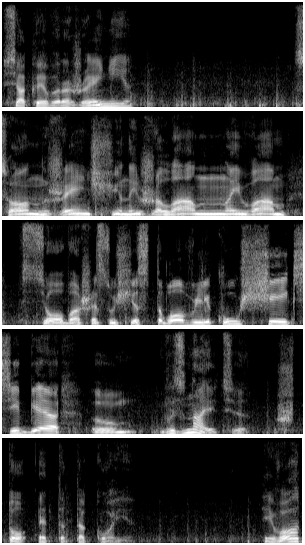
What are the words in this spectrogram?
всякое выражение — Сон женщины, желанной вам, Все ваше существо, влекущее к себе. Эм, вы знаете, что это такое. И вот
